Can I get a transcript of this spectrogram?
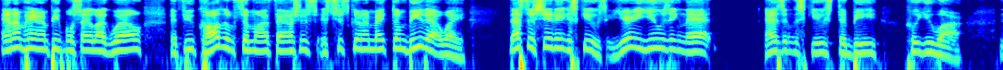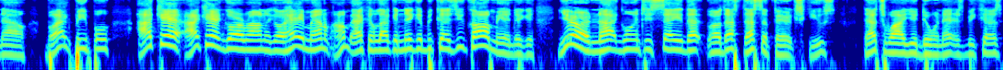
And I'm hearing people say, like, well, if you call them semi fascists, it's just going to make them be that way. That's a shitty excuse. You're using that as an excuse to be who you are. Now, black people, I can't I can't go around and go, hey man, I'm, I'm acting like a nigga because you called me a nigga. You are not going to say that. Well, that's that's a fair excuse. That's why you're doing that is because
